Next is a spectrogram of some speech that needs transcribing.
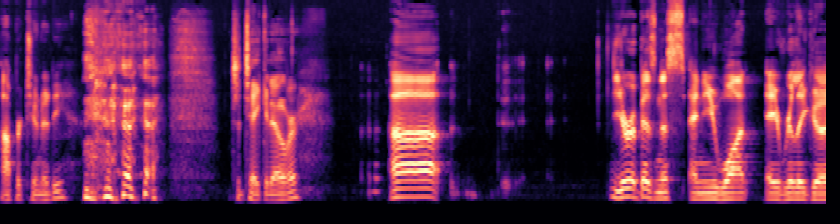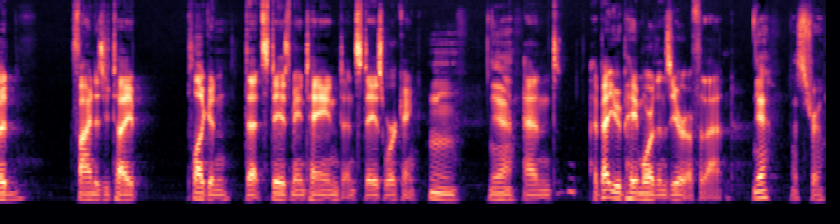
Opportunity. to take it over? You're a business and you want a really good find as you type plugin that stays maintained and stays working. Yeah, And I bet you would pay more than zero for that. yeah, that's true.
